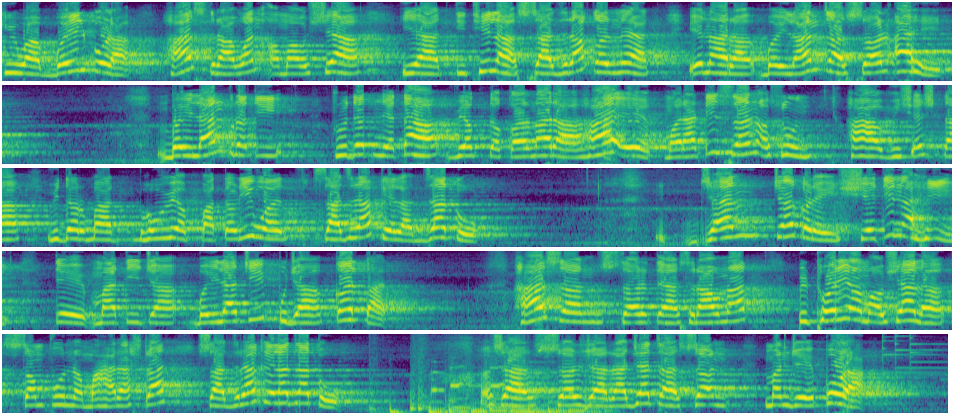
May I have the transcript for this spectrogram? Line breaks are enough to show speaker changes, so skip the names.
किंवा बैलपोळा हा श्रावण अमावस्या या तिथीला साजरा करण्यात येणारा बैलांचा सण आहे. बैलांप्रती कृतज्ञता व्यक्त करणारा हा एक मराठी सण असून हा विशेषतः विदर्भात भव्य पातळीवर साजरा केला जातो. ज्यांच्याकडे शेती नाही ते मातीच्या बैलाची पूजा करतात. हा सण सरत्या श्रावणात पिठोरी अमावस्याला संपूर्ण महाराष्ट्रात साजरा केला जातो. असा सर्जा राजाचा सण म्हणजे पोळा.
